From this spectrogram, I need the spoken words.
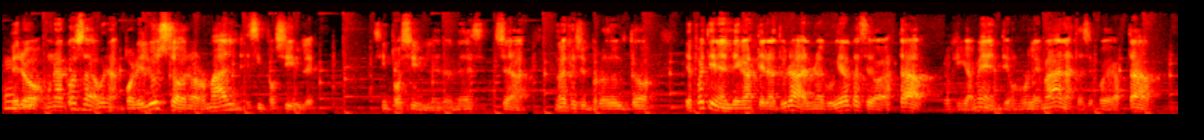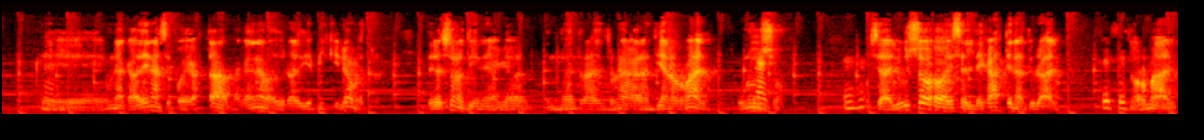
Pero una cosa, una, por el uso normal es imposible. Es imposible, ¿entendés? O sea, no es que es un producto. Después tiene el desgaste natural. Una cubierta se va a gastar, lógicamente. Un rulemán hasta se puede gastar. Eh, una cadena se puede gastar. Una cadena va a durar 10.000 kilómetros. Pero eso no tiene nada que ver. No entra dentro de una garantía normal. Un Claro. uso. O sea, el uso es el desgaste natural Sí, sí, sí. normal.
